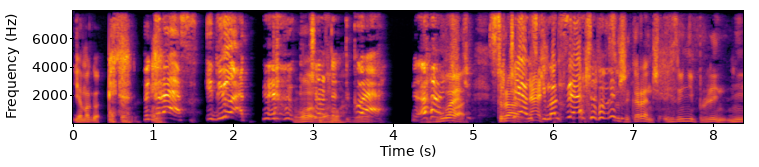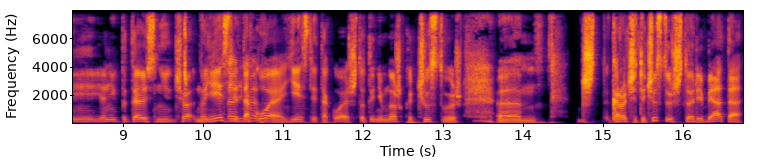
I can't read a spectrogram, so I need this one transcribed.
я могу. Пидорас! Идиот! Что это такое? Вот, сразу. Чеченским акцентом. Слушай, Каранч, извини, блин, не, я не пытаюсь ничего, но Не, есть да, ли ребята, такое, ну. есть ли такое, что ты немножко чувствуешь, эм, короче, ты чувствуешь, что ребята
